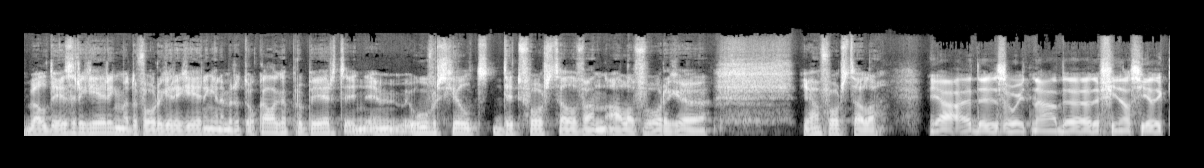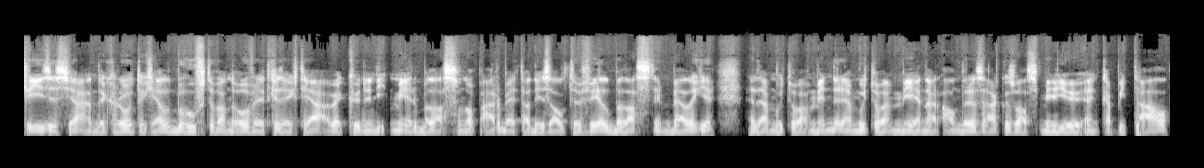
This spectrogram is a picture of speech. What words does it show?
wel deze regering, maar de vorige regeringen hebben het ook al geprobeerd. In, hoe verschilt dit voorstel van alle vorige ja, voorstellen? Ja, er is ooit na de, de, financiële crisis ja, en de grote geldbehoefte van de overheid gezegd, ja, we kunnen niet meer belasten op arbeid, dat is al te veel belast in België en daar moeten we wat minder en moeten we meer naar andere zaken zoals milieu en kapitaal.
